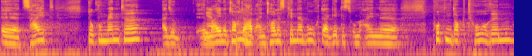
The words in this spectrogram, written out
äh, Zeitdokumente. Also äh, Ja. meine Tochter hat ein tolles Kinderbuch, da geht es um eine Puppendoktorin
